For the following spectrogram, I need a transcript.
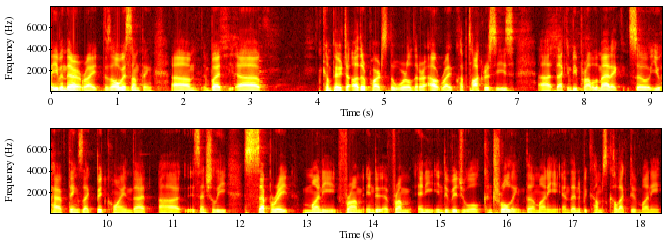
even there, right? There's always something. Um, but uh, compared to other parts of the world that are outright kleptocracies, uh, that can be problematic. So you have things like Bitcoin that uh, essentially separate money from, from any individual controlling the money, and then it becomes collective money.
